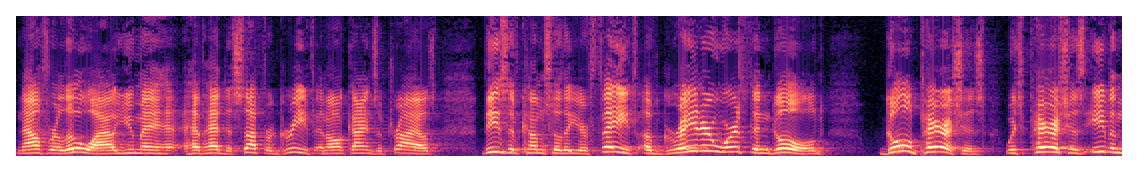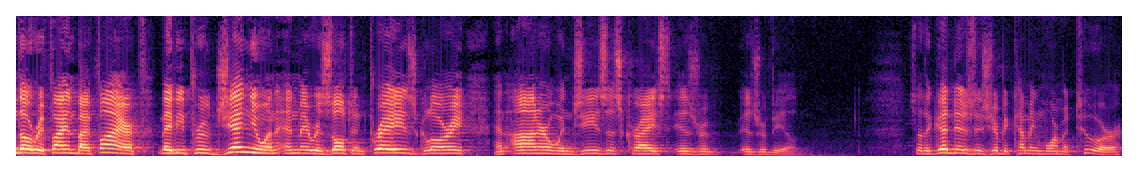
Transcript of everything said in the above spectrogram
now for a little while you may ha- have had to suffer grief and all kinds of trials. These have come so that your faith, of greater worth than gold, gold perishes, which perishes even though refined by fire, may be proved genuine and may result in praise, glory, and honor when Jesus Christ is, re- is revealed. So the good news is you're becoming more mature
